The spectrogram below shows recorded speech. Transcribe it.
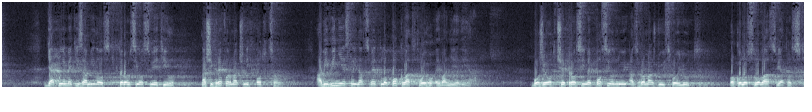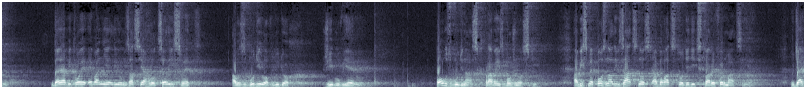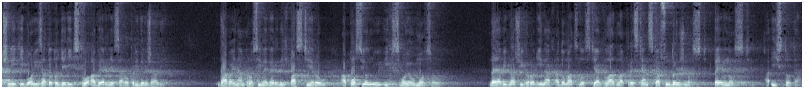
Ďakujeme Ti za milosť, ktorou si osvietil našich reformačných otcov, aby vyniesli na svetlo poklad Tvojho Evanielia. Bože Otče, prosíme, posilňuj a zhromažďuj svoj ľud okolo slova sviatosti. Daj, aby Tvoje Evanielium zasiahlo celý svet a vzbudilo v ľuďoch živú vieru. Pouzbuď nás k pravej zbožnosti, aby sme poznali vzácnosť a bohatstvo dedictva reformácie, Vďační ti boli za toto dedičstvo a verne sa ho pridržali. Dávaj nám, prosíme, verných pastierov a posilňuj ich svojou mocou. Daj, aby v našich rodinách a domácnostiach vládla kresťanská súdržnosť, pevnosť a istota.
